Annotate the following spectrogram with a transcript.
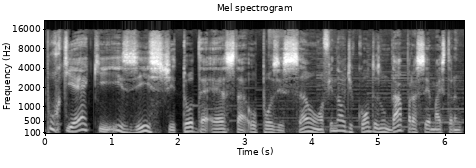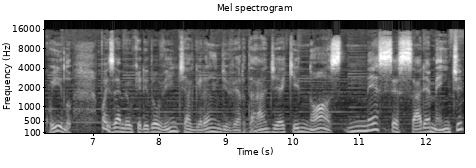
Por que é que existe toda esta oposição? Afinal de contas, não dá para ser mais tranquilo? Pois é, meu querido ouvinte, a grande verdade é que nós necessariamente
